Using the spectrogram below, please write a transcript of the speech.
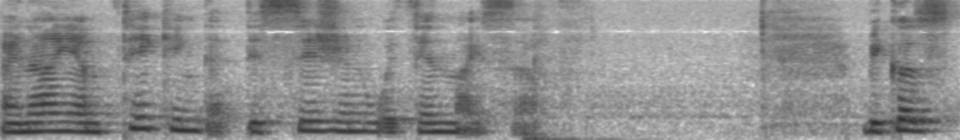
And I am taking that decision within myself. Because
